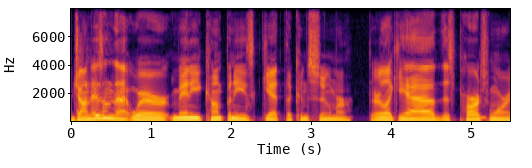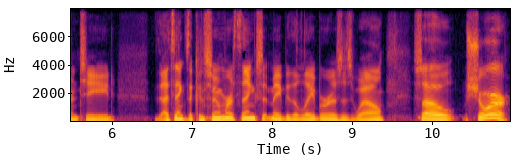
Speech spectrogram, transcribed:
Jon, isn't that where many companies get the consumer? They're like, yeah, this part's warranted. I think the consumer thinks that maybe the labor is as well. So, sure,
